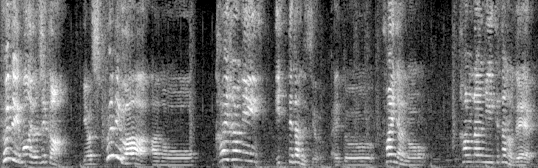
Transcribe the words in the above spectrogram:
プディも4時間。いや私プディはあのー、会場に行ってたんですよ。えっとファイナルの観覧に行ってたので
